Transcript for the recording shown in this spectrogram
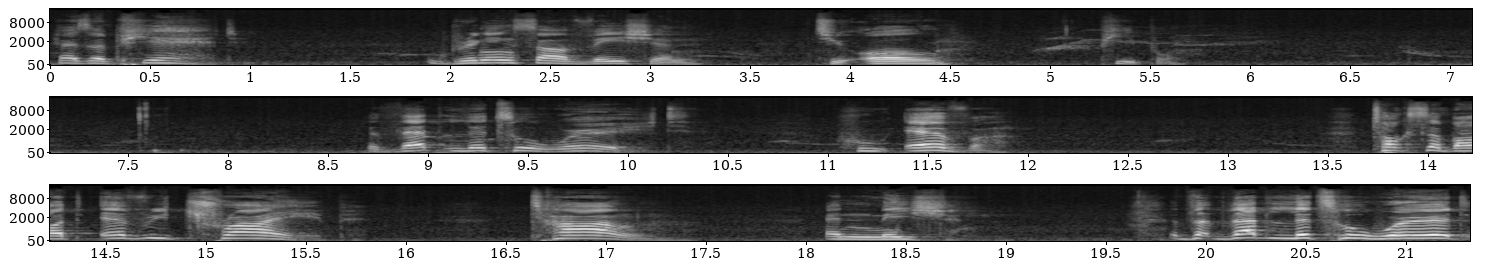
has appeared, bringing salvation to all people. That little word, whoever, talks about every tribe, tongue, and nation. That, that little word,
